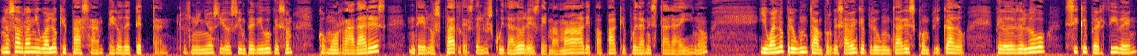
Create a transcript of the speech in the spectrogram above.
No sabrán igual lo que pasa, pero detectan. Los niños yo siempre digo que son como radares de los padres, de los cuidadores, de mamá, de papá que puedan estar ahí, ¿no? Igual no preguntan porque saben que preguntar es complicado, pero desde luego sí que perciben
